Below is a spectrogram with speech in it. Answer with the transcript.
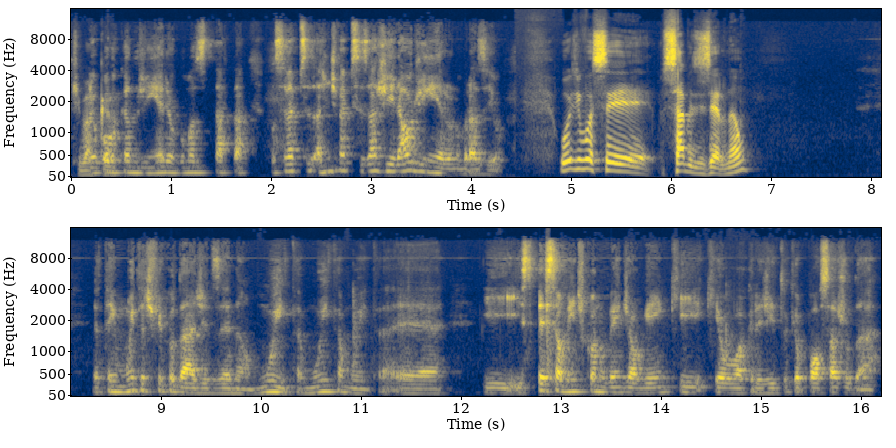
Que bacana. Eu colocando dinheiro em algumas startups. Você vai precisar, a gente vai precisar girar o dinheiro no Brasil. Hoje você sabe dizer não? Eu tenho muita dificuldade de dizer não, muita, muita, muita. É, e especialmente quando vem de alguém que, que eu acredito que eu possa ajudar.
